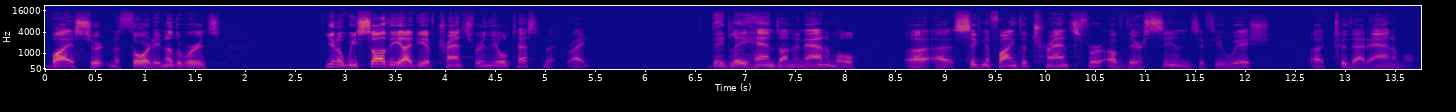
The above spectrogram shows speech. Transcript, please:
by a certain authority. In other words, you know, we saw the idea of transfer in the Old Testament, right? They'd lay hands on an animal uh, uh, signifying the transfer of their sins, if you wish, uh, to that animal.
